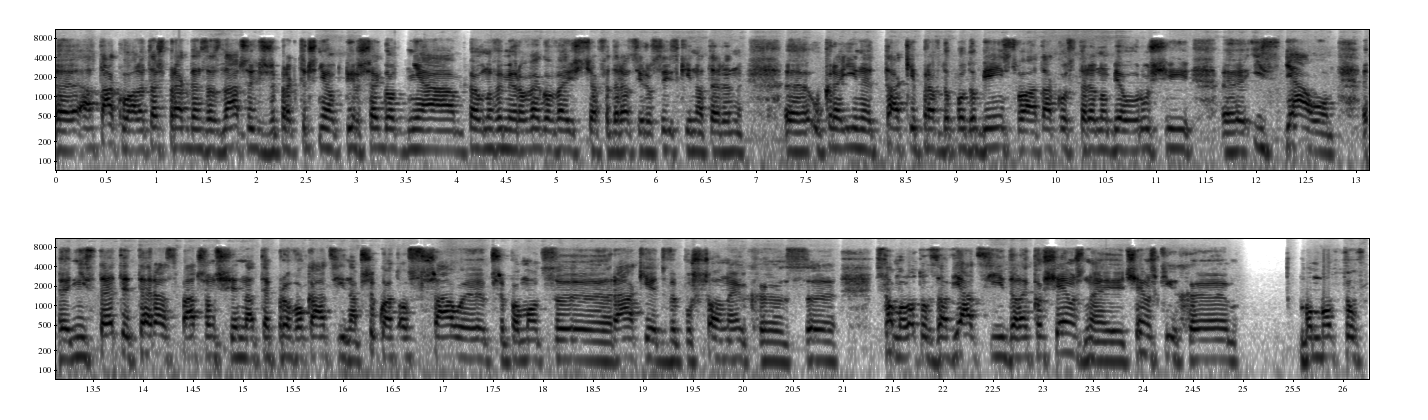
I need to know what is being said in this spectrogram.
e, ataku, ale też pragnę zaznaczyć, że praktycznie od pierwszego dnia pełnowymiarowego wejścia Federacji Rosyjskiej na teren e, Ukrainy takie prawdopodobieństwo ataku z terenu Białorusi istniało. Niestety teraz patrząc się na te prowokacje, na przykład ostrzały przy pomocy rakiet wypuszczonych z samolotów z awiacji dalekosiężnej, ciężkich e, bombowców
